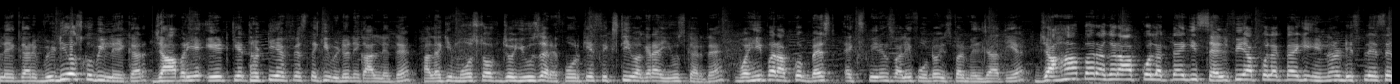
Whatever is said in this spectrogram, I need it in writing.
लेकर वीडियोस को भी लेकर, जहाँ पर ये एट के थर्टी एफ़ तक की वीडियो निकाल लेते हैं, हालाँकि मोस्ट ऑफ़ जो यूज़र है फोर के सिक्सटी वगैरह यूज़ करते हैं, वहीं पर आपको बेस्ट एक्सपीरियंस वाली फ़ोटो इस पर मिल जाती है। जहाँ पर अगर आपको लगता है कि सेल्फी आपको लगता है कि इनर डिस्प्ले से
